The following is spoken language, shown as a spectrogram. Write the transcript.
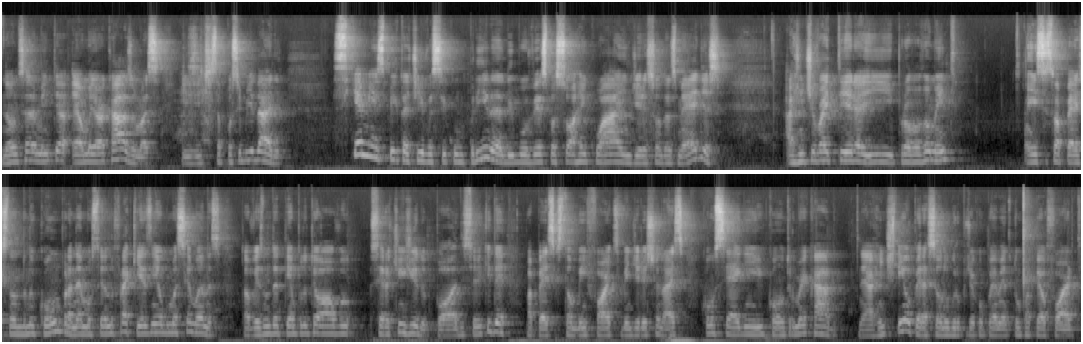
Não necessariamente é, é o melhor caso, mas existe essa possibilidade. Se a minha expectativa se cumprir, né, do Ibovespa só recuar em direção das médias, a gente vai ter aí provavelmente esses papéis estão dando compra, né, mostrando fraqueza em algumas semanas. Talvez não dê tempo do teu alvo ser atingido. Pode ser que dê. Papéis que estão bem fortes, bem direcionais, conseguem ir contra o mercado. Né? A gente tem a operação no grupo de acompanhamento de um papel forte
